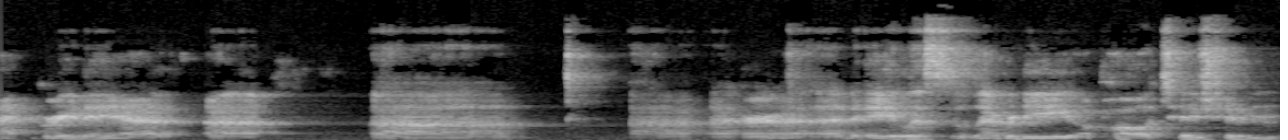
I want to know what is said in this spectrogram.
at grade A uh, uh, uh, or an A-list celebrity, a politician,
